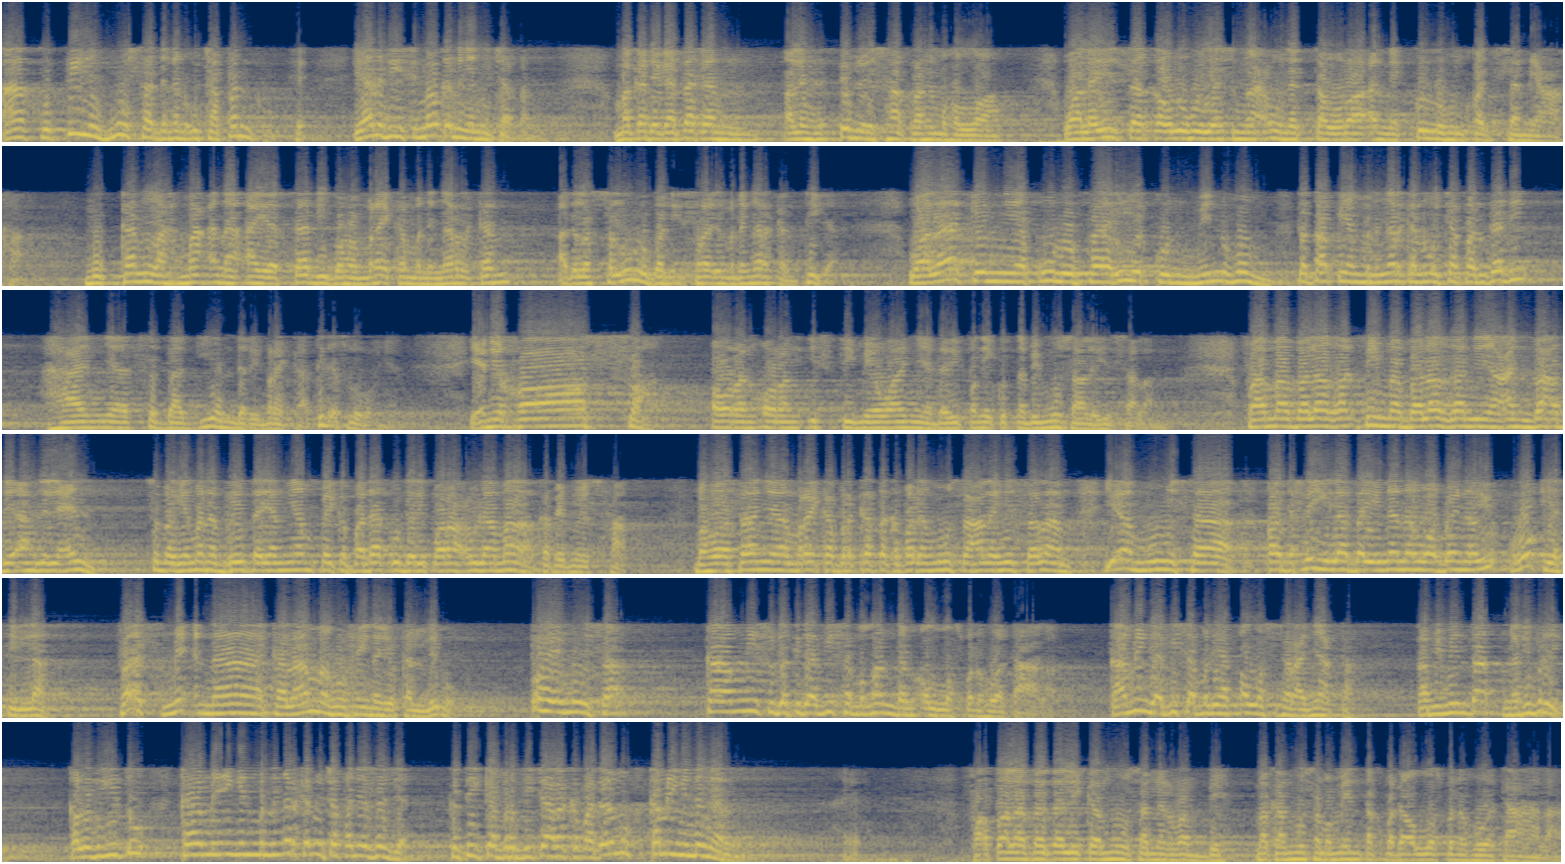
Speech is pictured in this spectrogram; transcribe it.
Aku pilih Musa dengan ucapanku. Ya diistimewakan dengan ucapan. Maka dikatakan oleh Ibnu Ishaq rahimahullah walaysa qawluhu yasma'una at-taura kulluhum qad sami'aha. Bukanlah makna ayat tadi bahwa mereka mendengarkan adalah seluruh Bani Israel mendengarkan. Tidak. Walakin yaqulu fariqun minhum. Tetapi yang mendengarkan ucapan tadi hanya sebagian dari mereka tidak seluruhnya. Yakni khassah orang-orang istimewanya dari pengikut Nabi Musa alaihissalam. Fama balagha fima balagani an ba'di ahli ilm sebagaimana berita yang nyampe kepadaku dari para ulama kata Ibnu Ishaq. Bahwasanya mereka berkata kepada Musa alaihi salam ya Musa qad hila bainana wa baina ru'yatillah. Fasmi'na kalamahu hina yukallimu. Wahai Musa kami sudah tidak bisa memandang Allah Subhanahu wa taala kami nggak bisa melihat Allah secara nyata. Kami minta nggak diberi. Kalau begitu, kami ingin mendengarkan ucapannya saja. Ketika berbicara kepadamu, kami ingin dengar. Ya. Fatalaba dzalika Musa min rabbih. Maka Musa meminta kepada Allah Subhanahu wa taala.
